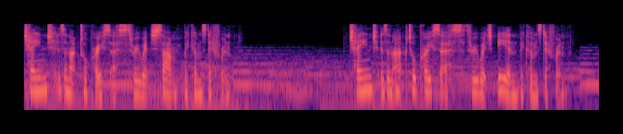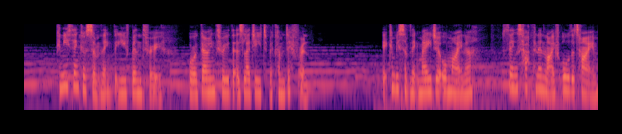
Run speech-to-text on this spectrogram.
Change is an act or process through which Sam becomes different. Change is an act or process through which Ian becomes different. Can you think of something that you've been through or are going through that has led you to become different? It can be something major or minor. Things happen in life all the time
